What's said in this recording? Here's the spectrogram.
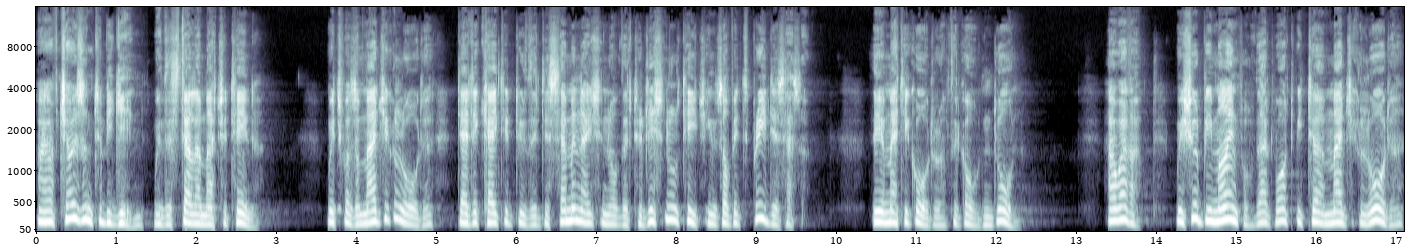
I have chosen to begin with the Stella Matutina, which was a magical order dedicated to the dissemination of the traditional teachings of its predecessor, the Hermetic Order of the Golden Dawn. However, we should be mindful that what we term magical order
